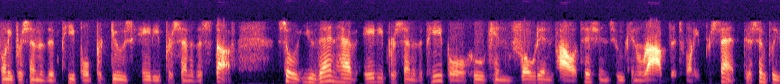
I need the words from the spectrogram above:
20% of the people produce 80% of the stuff. So you then have 80% of the people who can vote in politicians who can rob the 20%. There's simply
